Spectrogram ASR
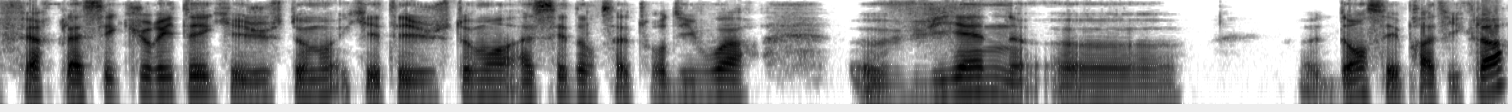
faire que la sécurité qui est justement qui était justement assez dans sa tour d'ivoire vienne euh, dans ces pratiques-là,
